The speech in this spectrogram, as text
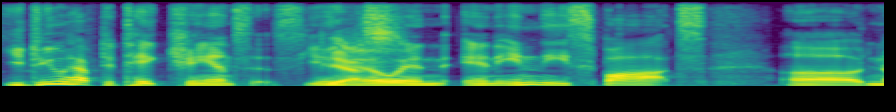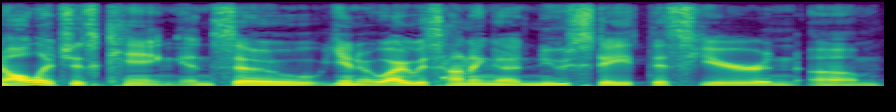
you do have to take chances, you Yes. know, and and in these spots, uh, knowledge is king. And so, you know, I was hunting a new state this year, and um,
